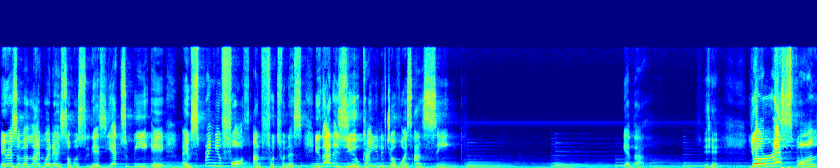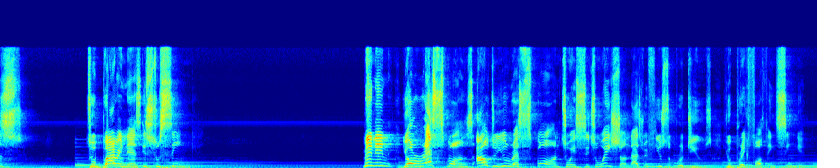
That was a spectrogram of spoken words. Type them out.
Areas of your life where there is supposed to, there's yet to be a, a springing forth and fruitfulness. If that is you, can you lift your voice and sing? Together. your response to barrenness is to sing. Meaning, your response, how do you respond to a situation that's refused to produce? You break forth in singing.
